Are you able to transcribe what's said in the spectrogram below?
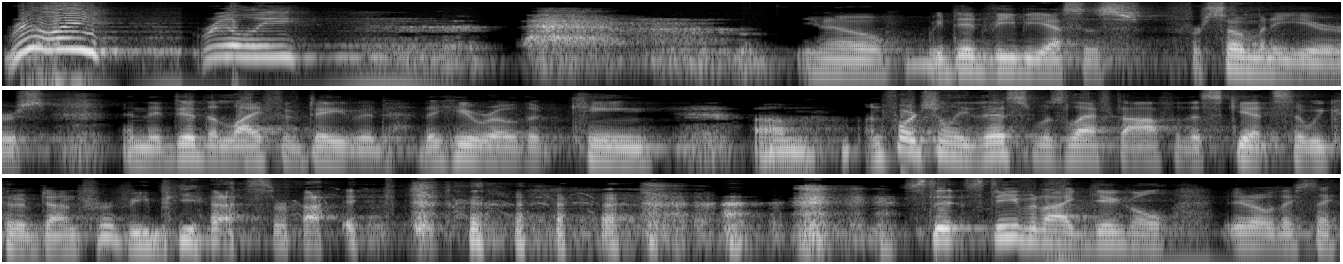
Really? Really? You know, we did VBSs for so many years, and they did the life of David, the hero, the king. Um, unfortunately, this was left off of the skits that we could have done for VBS, right? Steve and I giggle. You know, they say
